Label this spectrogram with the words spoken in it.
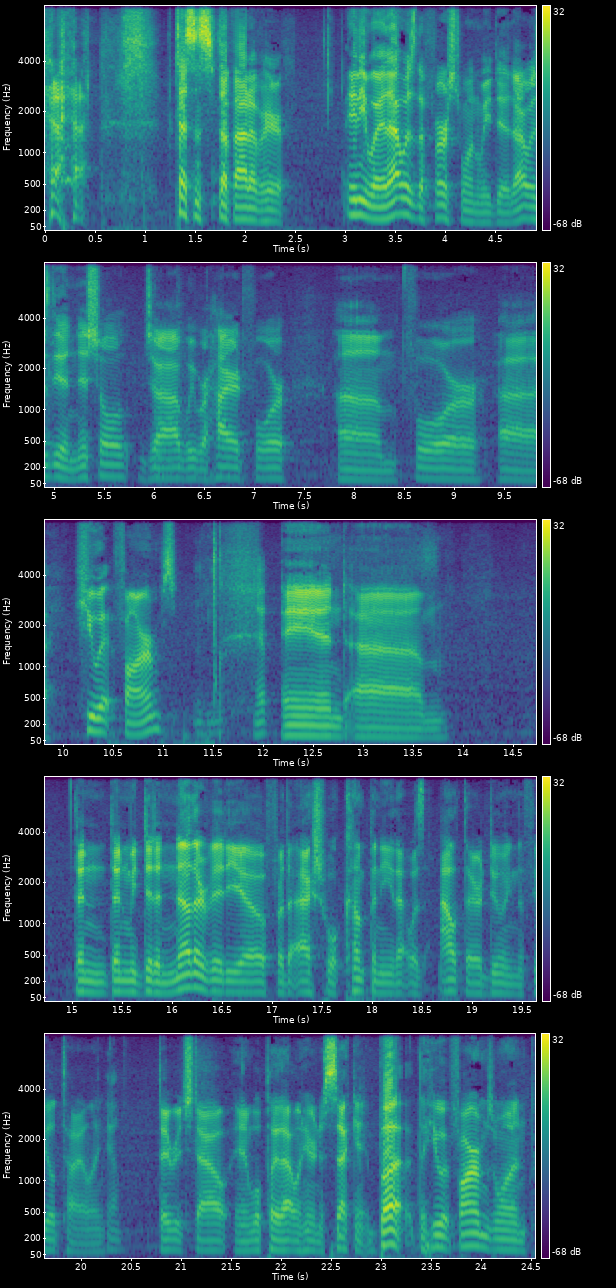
testing some stuff out over here. Anyway, that was the first one we did. That was the initial job we were hired for um, for uh, Hewitt Farms, Yep. and um, then then we did another video for the actual company that was out there doing the field tiling. Yeah. They reached out, and we'll play that one here in a second. But the Hewitt Farms one,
